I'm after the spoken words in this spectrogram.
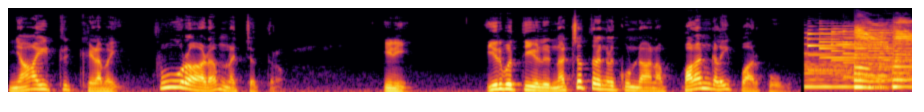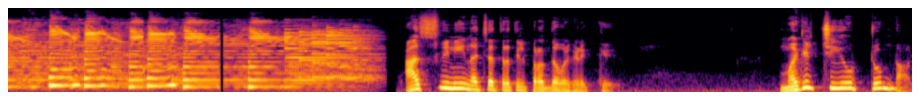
ஞாயிற்றுக்கிழமை பூராடம் நட்சத்திரம். இனி இருபத்தி ஏழு நட்சத்திரங்களுக்கு உண்டான பலன்களை பார்ப்போம். அஸ்வினி நட்சத்திரத்தில் பிறந்தவர்களுக்கு மகிழ்ச்சியூட்டும் நாள்.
